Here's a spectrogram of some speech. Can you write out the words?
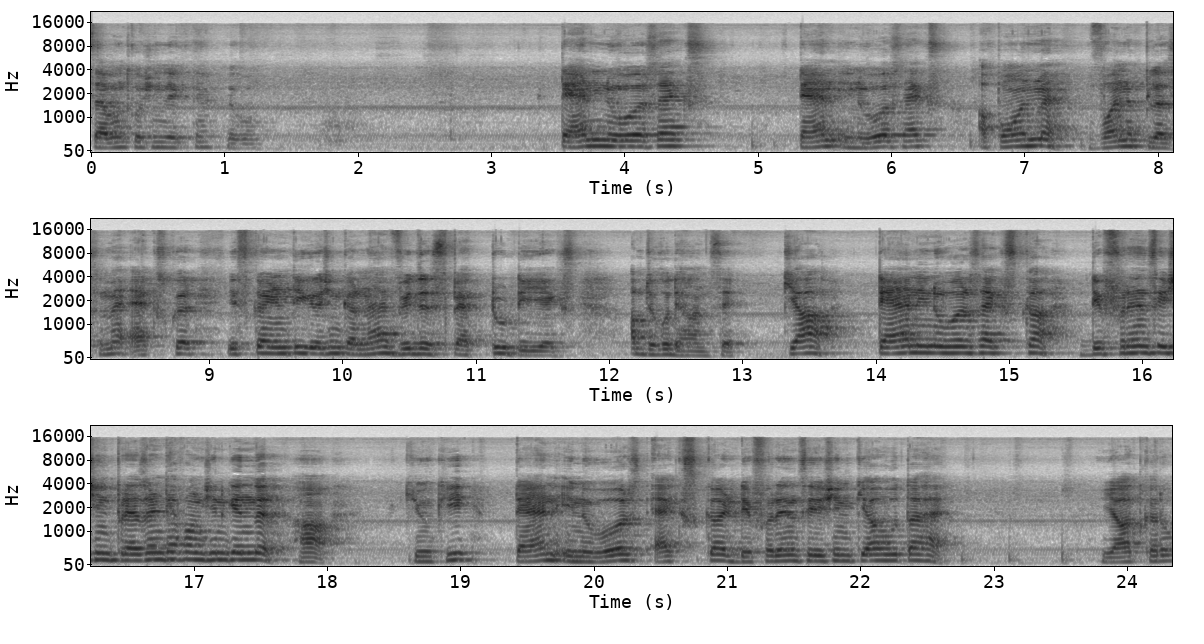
सेवन्थ क्वेश्चन देखते हैं। देखो। Tan inverse x tan inverse x upon में वन प्लस में एक्स स्क्वायर इसका इंटीग्रेशन करना है with respect to d x अब देखो ध्यान से, क्या टेन इनवर्स एक्स का डिफरेंशिएशन प्रेजेंट है फ़ंक्शन के अंदर? हाँ क्योंकि टेन इनवर्स एक्स का डिफरेंशिएशन क्या होता है? याद करो,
